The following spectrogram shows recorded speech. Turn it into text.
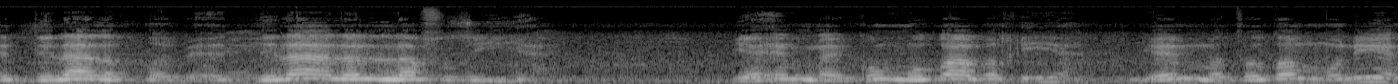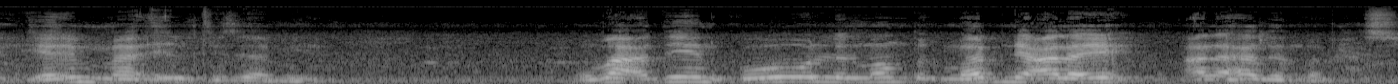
الطبيعية الدلالة اللفظية. يا إما يكون مطابقية يا إما تضمنية يا إما التزامية. وبعدين كل المنطق مبني على إيه؟ على هذا المبحث.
